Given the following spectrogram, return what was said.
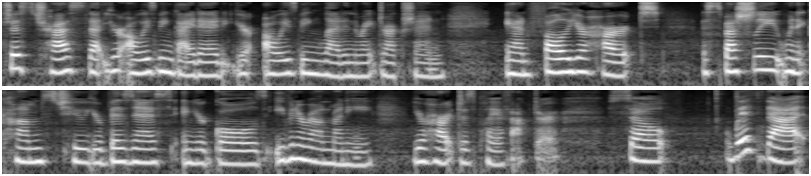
just trust that you're always being guided, you're always being led in the right direction, and follow your heart, especially when it comes to your business and your goals, even around money. Your heart does play a factor. So, with that,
